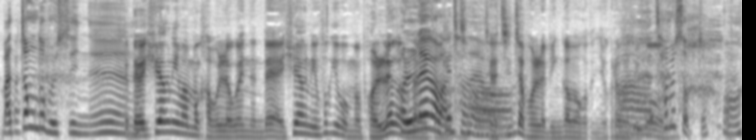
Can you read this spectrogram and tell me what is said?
맛 정도 볼 수 있는. 내가 휴양림 한번 가보려고 했는데 휴양림 후기 보면 벌레가 벌레가 많잖아요. 제가 진짜 벌레 민감하거든요. 그래가지고 아, 참을 수 없죠. 어.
